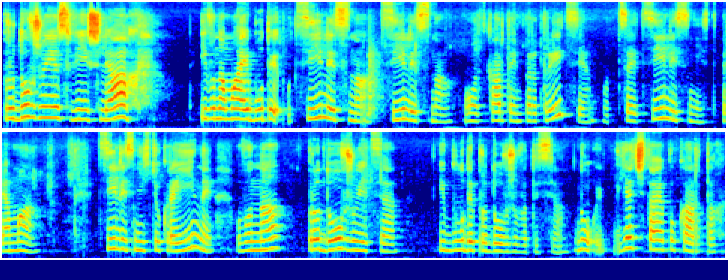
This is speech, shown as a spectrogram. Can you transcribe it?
продовжує свій шлях, і вона має бути цілісна, цілісна. От карта імператриці, от це цілісність, пряма. Цілісність України, вона продовжується і буде продовжуватися. Ну, я читаю по картах.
